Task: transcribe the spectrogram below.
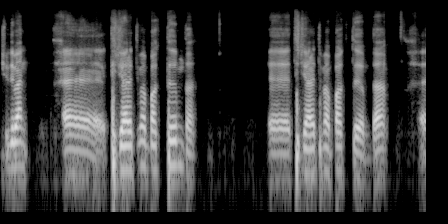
Şimdi ben e, ticaretime baktığımda e, ticaretime baktığımda e,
